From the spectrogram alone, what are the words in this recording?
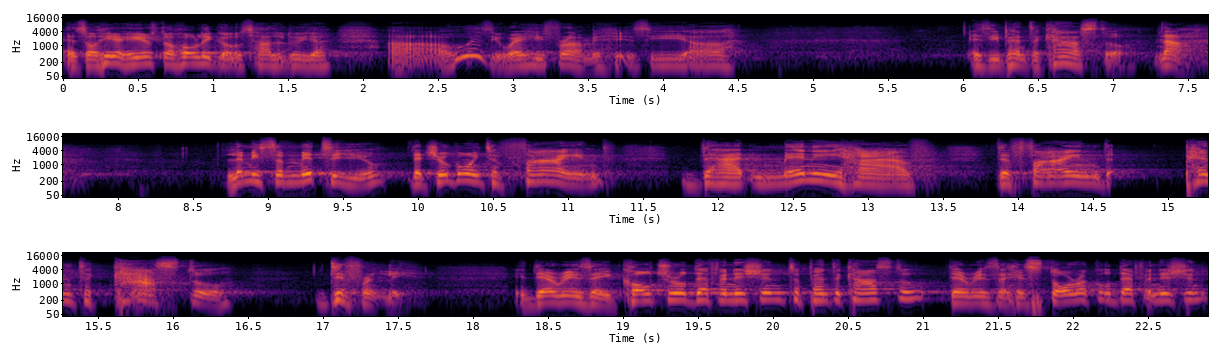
And so here here's the holy ghost hallelujah. Uh, who is he? Where he's from? Is he uh, is he pentecostal? Now let me submit to you that you're going to find that many have defined pentecostal differently there is a cultural definition to Pentecostal, there is a historical definition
